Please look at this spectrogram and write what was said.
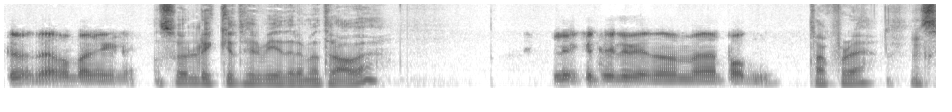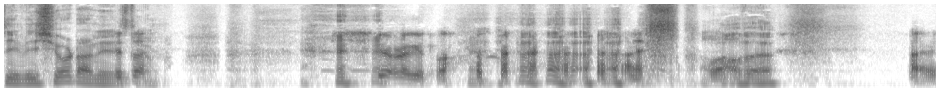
Du, det var bare hyggelig. Så lykke til videre med travet. Lykke til videre med podden. Takk for det. Så sier vi kjør, da, Lillestrøm. Kjør da, gutta. Ha det. Hei.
